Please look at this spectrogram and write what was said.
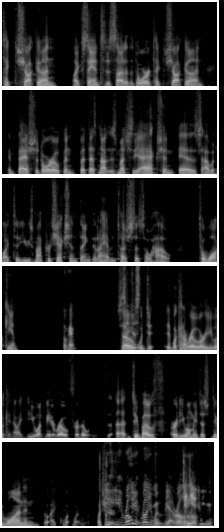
take the shotgun, like stand to the side of the door, take the shotgun, and bash the door open. But that's not as much the action as I would like to use my projection thing that I haven't touched since Ohio to walk in. Okay. So, So just- would do- what kind of row are you looking? Like, do you want me to row for the uh, do both, or do you want me to just do one and like what? what what's You, your you roll your roll your move. Yeah, roll. Can roll you- the,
